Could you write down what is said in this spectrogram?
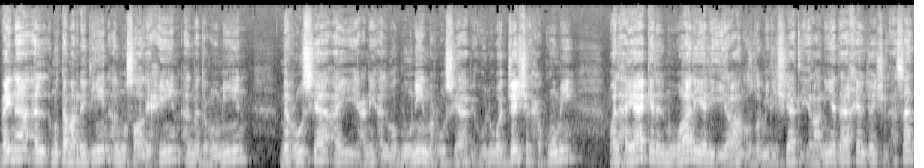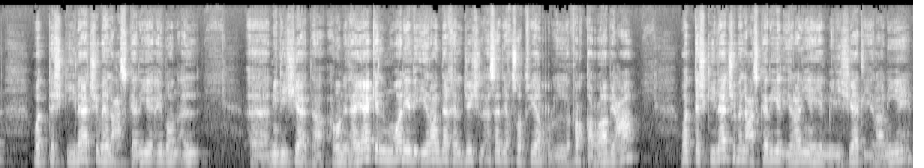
بين المتمردين المصالحين المدعومين من روسيا أي يعني المضمونين من روسيا بيقولوا والجيش الحكومي والهياكل الموالية لإيران قصد الميليشيات الإيرانية داخل جيش الأسد والتشكيلات شبه العسكرية أيضا الميليشيات هون الهياكل الموالية لإيران داخل الجيش الأسد يقصد فيها الفرقة الرابعة والتشكيلات شبه العسكرية الإيرانية هي الميليشيات الإيرانية.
